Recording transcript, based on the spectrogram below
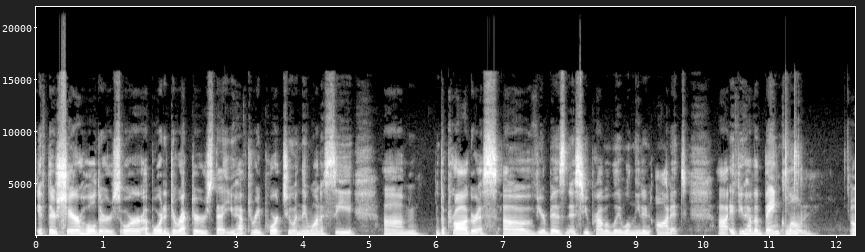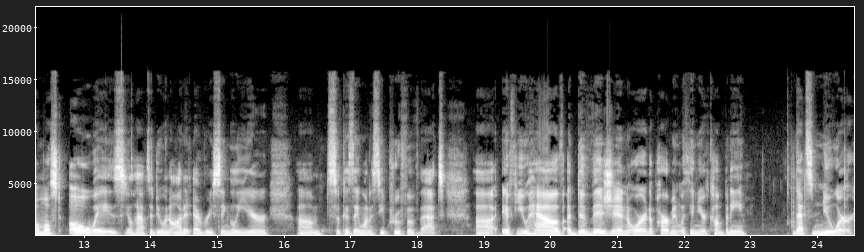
if there's shareholders or a board of directors that you have to report to and they want to see um, the progress of your business, you probably will need an audit. Uh, if you have a bank loan, almost always you'll have to do an audit every single year um, so because they want to see proof of that uh, if you have a division or a department within your company that's newer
